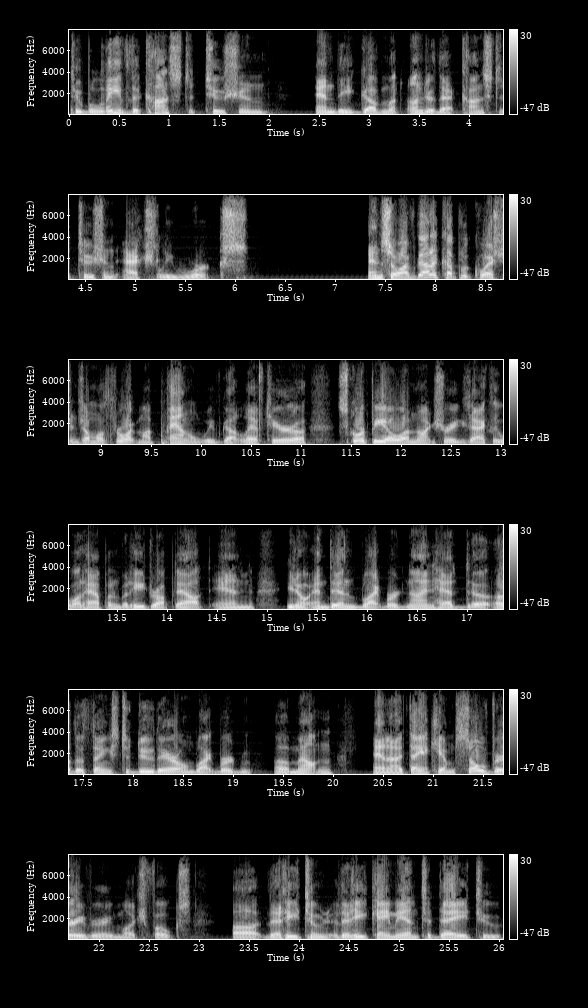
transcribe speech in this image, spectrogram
to believe the Constitution – and the government under that Constitution actually works. And so I've got a couple of questions. I'm going to throw at my panel we've got left here. Uh, Scorpio, I'm not sure exactly what happened, but he dropped out, and you know, and then Blackbird Nine had uh, other things to do there on Blackbird uh, Mountain, and I thank him so very, very much, folks, uh, that he tuned that he came in today to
